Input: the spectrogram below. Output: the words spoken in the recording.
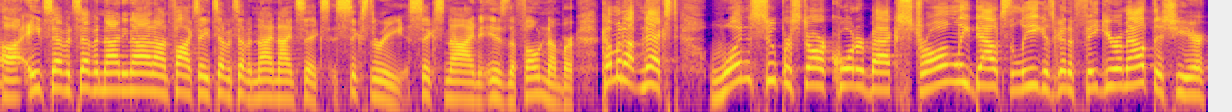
uh, 877 99 on Fox, 877 996 6369 is the phone number. Coming up next, one superstar quarterback strongly doubts the league is going to figure him out this year.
